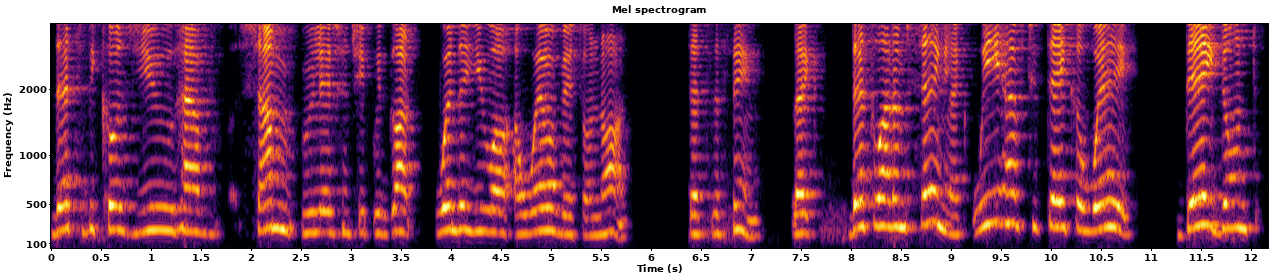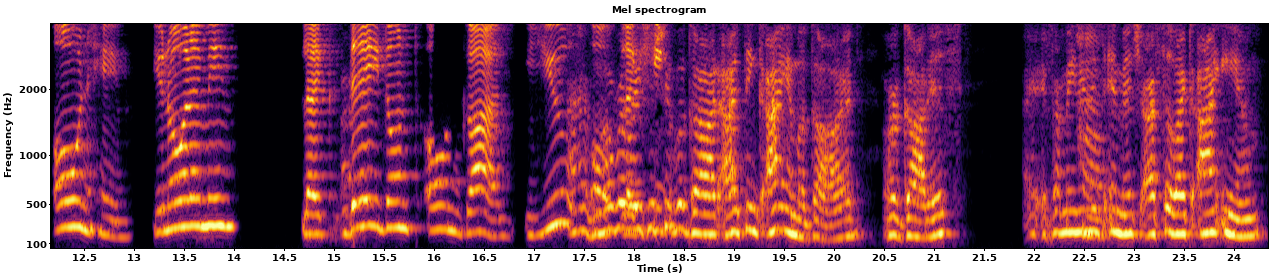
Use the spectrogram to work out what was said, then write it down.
that's because you have some relationship with God, whether you are aware of it or not. That's the thing. Like that's what I'm saying. Like we have to take away. They don't own him. You know what I mean? Like I, they don't own God. I You have no own. Like relationship he. with God. I think I am a god or a goddess. If I'm in His image, I feel like I am.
